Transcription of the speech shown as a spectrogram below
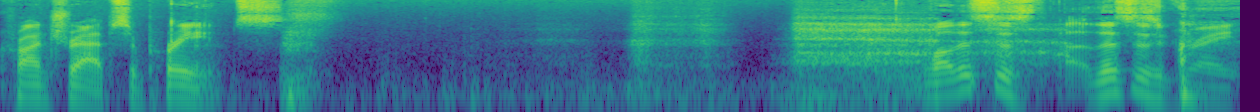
Crunchwrap Supremes. Well, this is this is great.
